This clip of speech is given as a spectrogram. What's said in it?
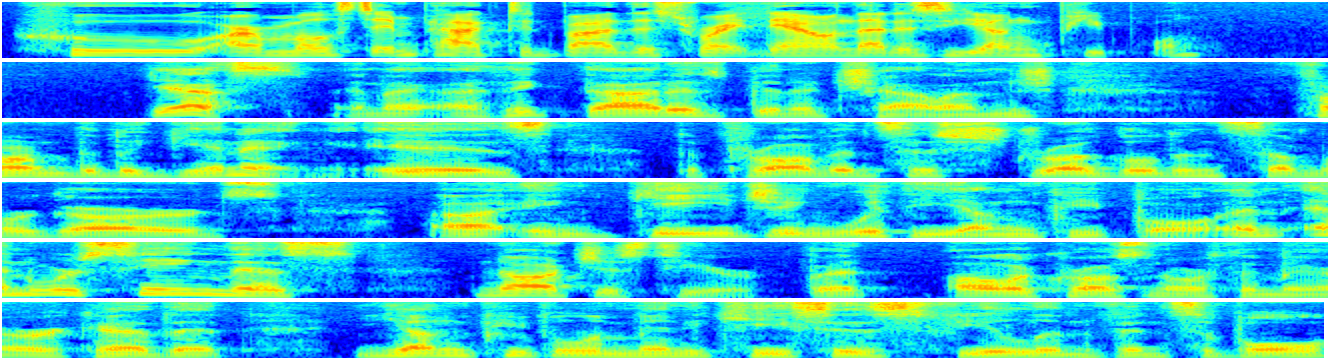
who are most impacted by this right now, and that is young people? Yes, and I, I think that has been a challenge from the beginning. Is the province has struggled in some regards uh, engaging with young people, and and we're seeing this not just here, but all across North America, that young people in many cases feel invincible.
